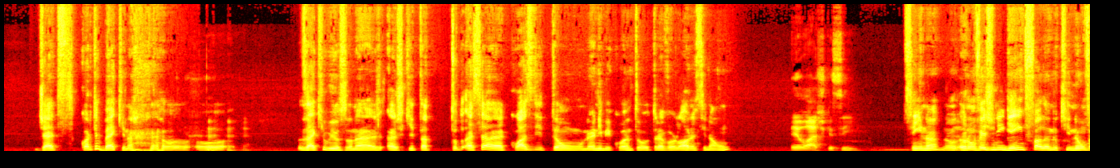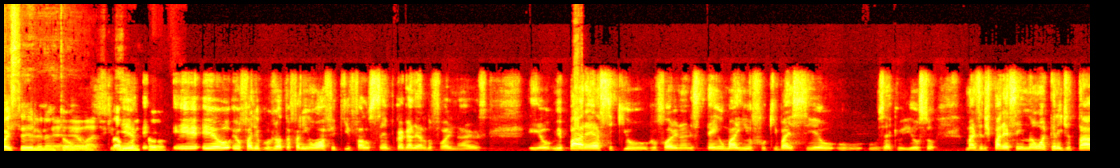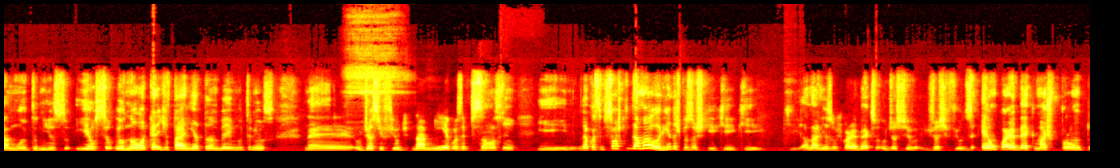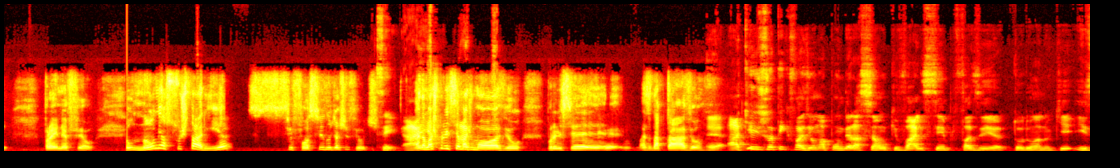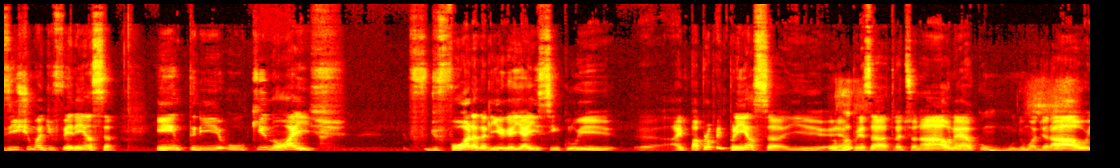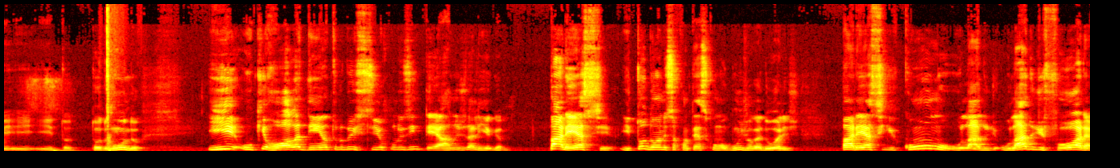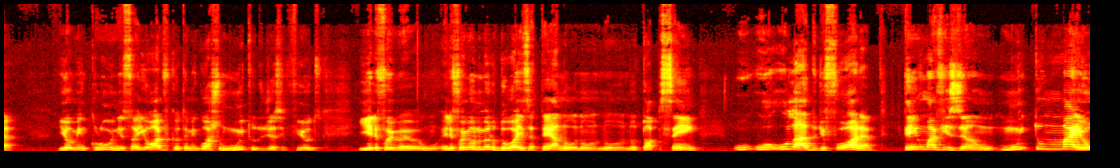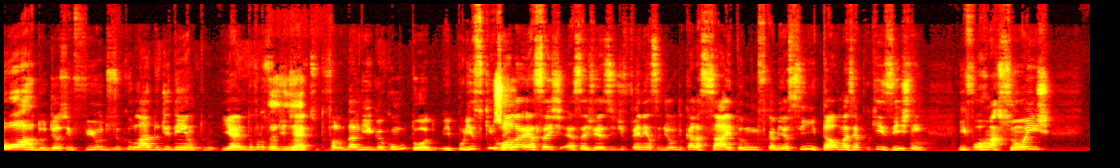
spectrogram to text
Jets, quarterback, né? o, o Zach Wilson, né? Acho que tá tudo. Essa é quase tão unânime quanto o Trevor Lawrence na 1? Eu acho que sim. Sim, né? É. Eu não vejo ninguém falando que não vai ser ele, né? É, então, eu acho que tá eu, muito. Eu, eu, eu falei com o Jota, falei em off aqui, falo sempre com a galera do 49ers. Eu me parece que o, o 49ers tem uma info que vai ser o, o, o Zach Wilson, mas eles parecem não acreditar muito nisso, e eu, eu não acreditaria também muito nisso. Né? O Justin Field, na minha concepção, assim, e na concepção acho que da maioria das pessoas que, que, que, que analisam os quarterbacks, o Justin, Justin Fields é um quarterback mais pronto para a NFL. Eu não me assustaria se fosse no Justin Fields. Sim. Aí, Ainda mais por ele ser mais móvel, por ele ser mais adaptável. É, aqui a gente só tem que fazer uma ponderação que vale sempre fazer todo ano, que existe uma diferença entre o que nós de fora da liga, e aí se inclui é, a própria imprensa e é, uhum. a imprensa tradicional, né, com, do modo geral, e, e to, todo mundo, e o que rola dentro dos círculos internos da liga. Parece, e todo ano isso acontece com alguns jogadores, parece que como o lado de, o lado de fora, e eu me incluo nisso aí, óbvio que eu também gosto muito do Justin Fields, e ele foi, ele foi meu número 2 até no, no, no, no top 100. O, o, o lado de fora tem uma visão muito maior do Justin Fields do que o lado de dentro. E aí eu não estou falando só de uhum. Jets, estou falando da liga como um todo. E por isso que Sim. rola essas, essas vezes diferença de onde o cara sai, todo mundo fica meio assim e tal, mas é porque existem informações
